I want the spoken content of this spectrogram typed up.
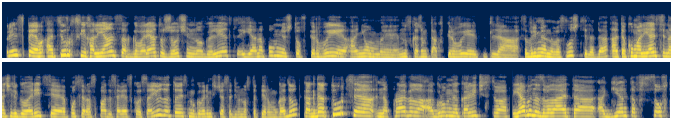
В принципе, о тюркских альянсах говорят уже очень много лет. Я напомню, что впервые о нем, э, ну, скажем так, впервые для современного слушателя, да, о таком альянсе начали говорить э, после распада Советского Союза, то есть мы говорим сейчас о 91 году, когда Турция направила огромное количество, я бы назвала это агентов soft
